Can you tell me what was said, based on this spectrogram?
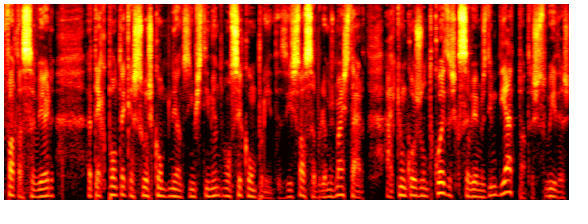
falta saber até que ponto é que as suas componentes de investimento vão ser cumpridas. Isto só saberemos mais tarde. Há aqui um conjunto de coisas que sabemos de imediato, portanto, as subidas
